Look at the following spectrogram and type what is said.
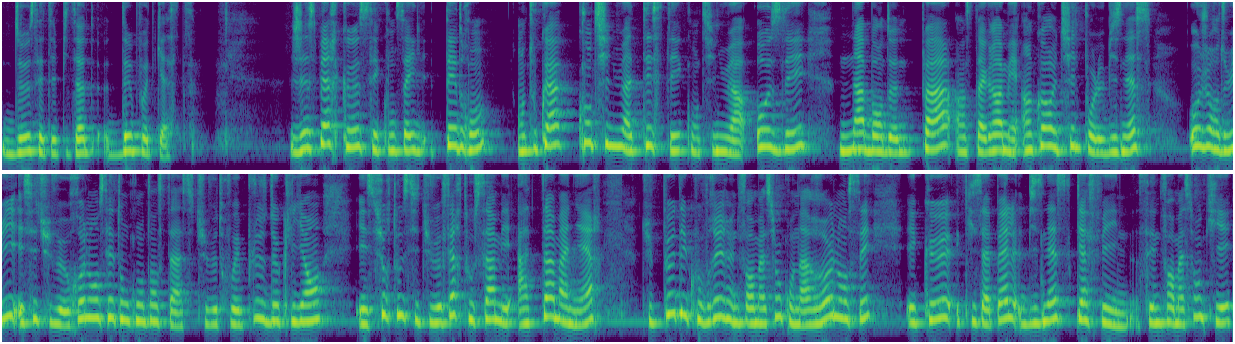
de cet épisode de podcast. J'espère que ces conseils t'aideront en tout cas, continue à tester, continue à oser, n'abandonne pas. Instagram est encore utile pour le business aujourd'hui et si tu veux relancer ton compte Insta, si tu veux trouver plus de clients et surtout si tu veux faire tout ça mais à ta manière, tu peux découvrir une formation qu'on a relancée et que, qui s'appelle Business Caféine. C'est une formation qui est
